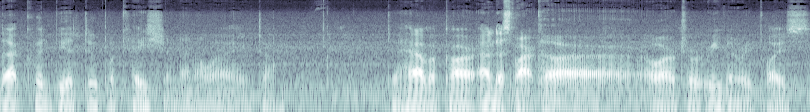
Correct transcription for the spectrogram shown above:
that could be a duplication in a way to to have a car and a smart car, or to even replace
